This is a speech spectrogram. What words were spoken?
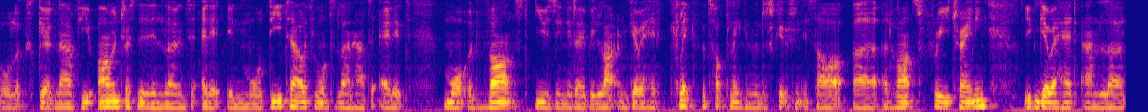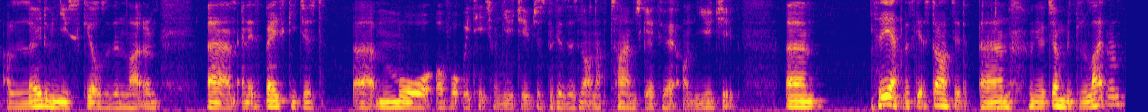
all looks good. Now if you are interested in learning to edit in more detail if you want to learn how to edit more advanced using Adobe Lightroom go ahead click the top link in the description. It's our uh, advanced free training. You can go ahead and learn a load of new skills within Lightroom um, and it's basically just uh, more of what we teach on YouTube just because there's not enough time to go through it on YouTube. Um, so yeah let's get started. Um, we're going to jump into Lightroom.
